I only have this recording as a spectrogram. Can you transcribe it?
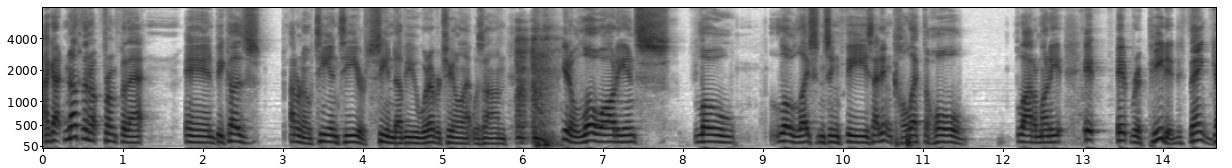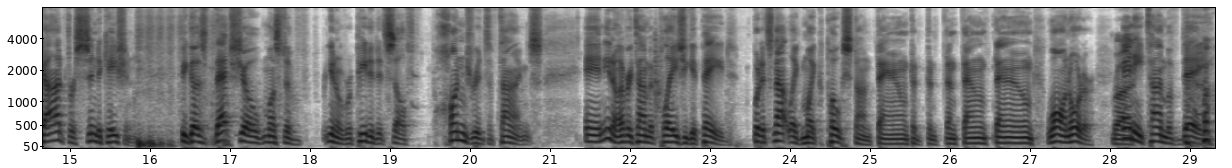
i got nothing up front for that and because i don't know tnt or cnw whatever channel that was on you know low audience low low licensing fees. I didn't collect a whole lot of money. It it repeated. Thank god for syndication because that show must have you know repeated itself hundreds of times. And you know every time it plays you get paid but it's not like mike post on down down down down, down, down. Law and order. Right. any time of day.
